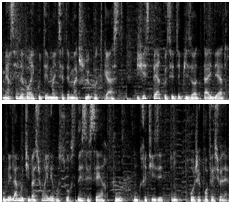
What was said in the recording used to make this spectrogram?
Merci d'avoir écouté Mindset et Match, le podcast. J'espère que cet épisode t'a aidé à trouver la motivation et les ressources nécessaires pour concrétiser ton projet professionnel.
